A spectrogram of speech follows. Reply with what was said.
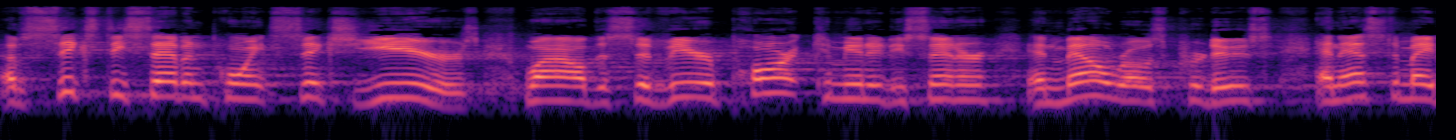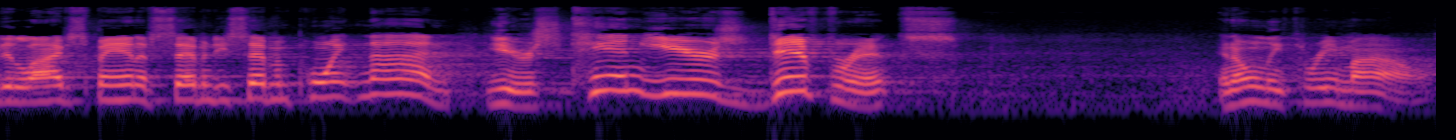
of 67.6 years, while the Sevier Park Community Center in Melrose produced an estimated lifespan of 77.9 years. 10 years difference in only three miles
